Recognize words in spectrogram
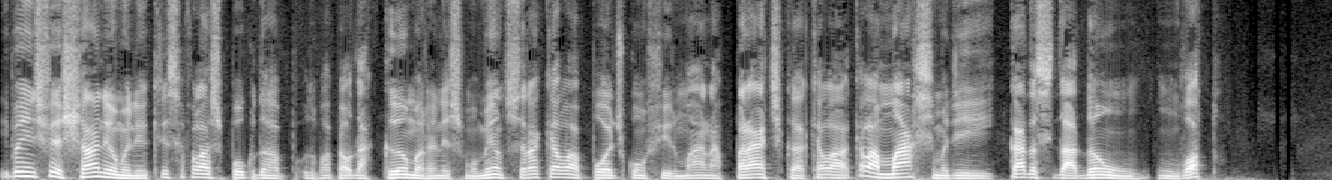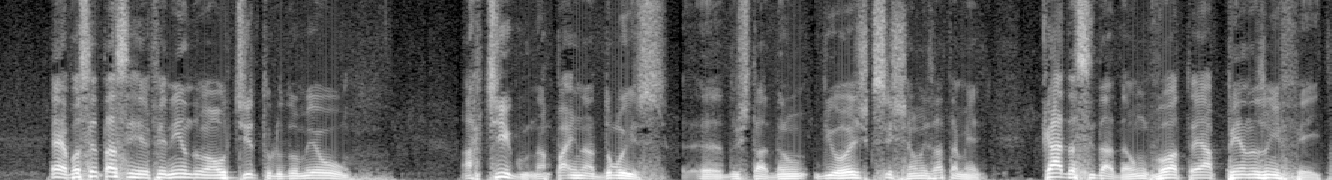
E para a gente fechar, Neumann, eu queria que você falasse um pouco da, do papel da Câmara nesse momento. Será que ela pode confirmar na prática aquela, aquela máxima de cada cidadão um voto? É, você está se referindo ao título do meu artigo na página 2 eh, do Estadão de hoje, que se chama exatamente Cada cidadão, um voto é apenas um enfeite.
